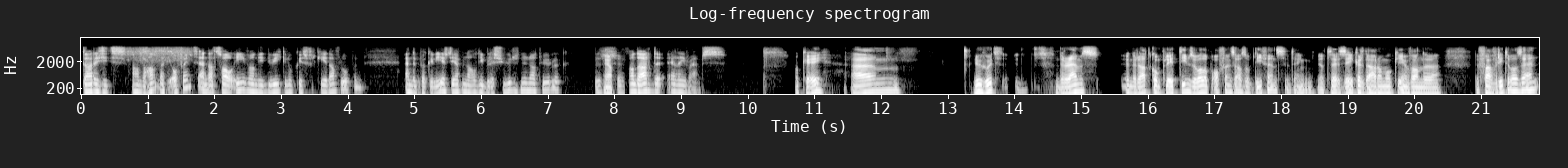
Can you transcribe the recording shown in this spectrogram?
daar is iets aan de hand met die offense. En dat zal een van die weken ook eens verkeerd aflopen. En de Buccaneers die hebben al die blessures nu natuurlijk. Dus ja. uh, vandaar de LA Rams. Oké. Okay. Um, nu goed, de Rams inderdaad compleet team, zowel op offense als op defense. Ik denk dat zij zeker daarom ook een van de, de favorieten wil zijn.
